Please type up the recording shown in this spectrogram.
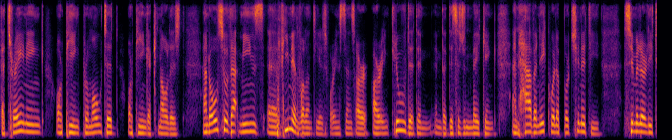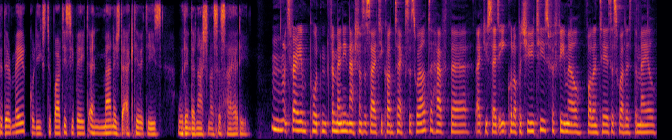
the training or being promoted or being acknowledged. And also that means uh, female volunteers, for instance, are, are included in, in the decision making and have an equal opportunity, similarly to their male colleagues, to participate and manage the activities within the national society. Mm, it's very important for many national society contexts as well to have the, like you said, equal opportunities for female volunteers as well as the male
